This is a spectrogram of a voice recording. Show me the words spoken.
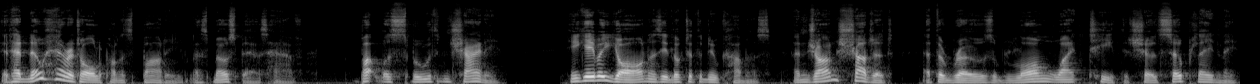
it had no hair at all upon its body, as most bears have, but was smooth and shiny. He gave a yawn as he looked at the newcomers, and John shuddered at the rows of long white teeth that showed so plainly.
